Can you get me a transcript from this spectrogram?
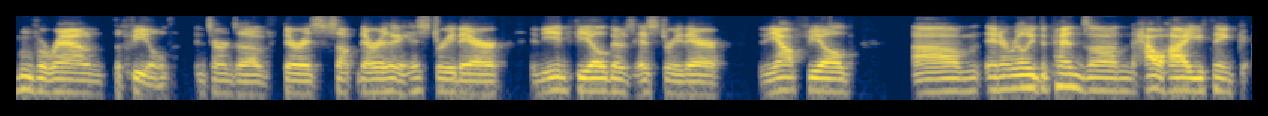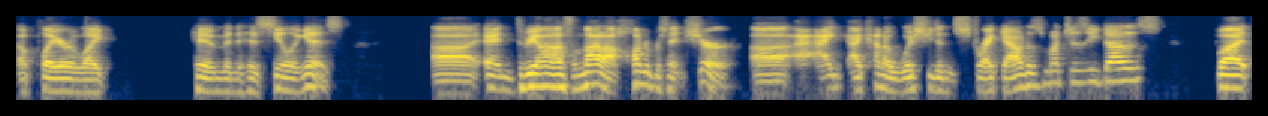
move around the field in terms of there is some there is a history there in the infield, there's history there in the outfield, um, and it really depends on how high you think a player like him and his ceiling is. Uh, and to be honest, I'm not hundred percent sure. Uh, I I kind of wish he didn't strike out as much as he does. But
